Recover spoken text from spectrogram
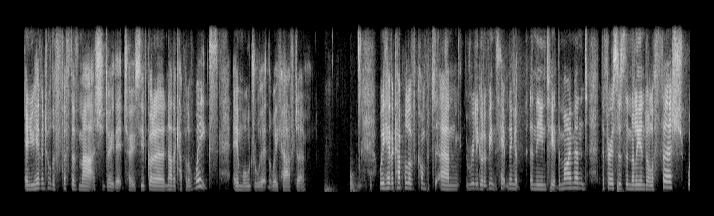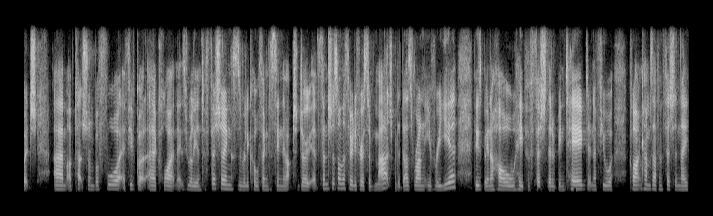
And you have until the 5th of March to do that too. So you've got another couple of weeks and we'll draw that the week after. We have a couple of um, really good events happening at, in the NT at the moment. The first is the Million Dollar Fish, which um, I've touched on before. If you've got a client that's really into fishing, this is a really cool thing to send them up to do. It finishes on the 31st of March, but it does run every year. There's been a whole heap of fish that have been tagged, and if your client comes up and fish and they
